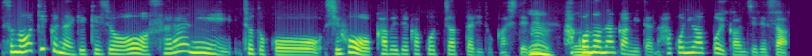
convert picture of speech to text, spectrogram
その大きくない劇場をさらにちょっとこう四方を壁で囲っちゃったりとかしてね、うん箱の中みたいな箱庭っぽい感じでさ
